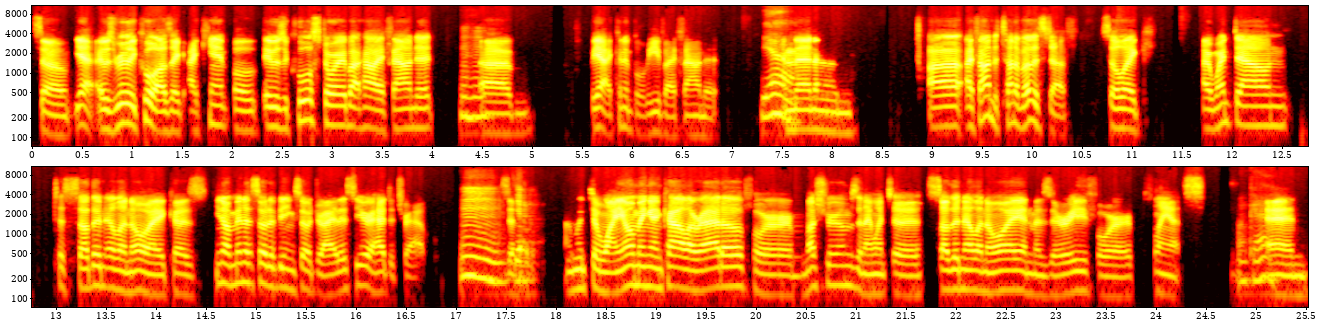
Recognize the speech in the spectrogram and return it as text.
So yeah, it was really cool. I was like, I can't believe it was a cool story about how I found it. Mhm. Um, yeah, I couldn't believe I found it. yeah. And then um, uh, I found a ton of other stuff. So like, I went down to Southern Illinois because you know Minnesota being so dry this year, I had to travel. Mm, So yeah. I went to Wyoming and Colorado for mushrooms, and I went to Southern Illinois and Missouri for plants. Okay. And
